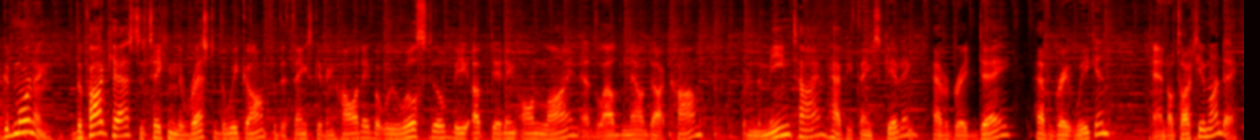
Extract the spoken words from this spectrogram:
Good morning. The podcast is taking the rest of the week off for the Thanksgiving holiday, but we will still be updating online at loudnow.com. But in the meantime, happy Thanksgiving, have a great day, have a great weekend, and I'll talk to you Monday.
